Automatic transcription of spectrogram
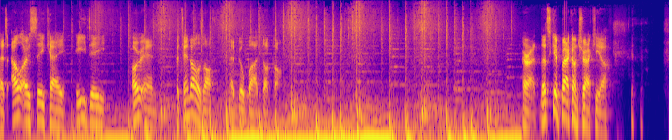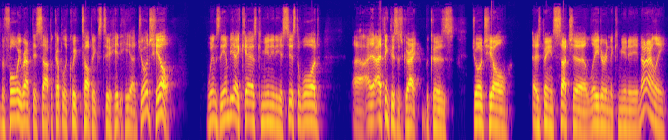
That's L O C K E D O N for $10 off at builtbar.com. All right, let's get back on track here. Before we wrap this up, a couple of quick topics to hit here. George Hill wins the NBA Cares Community Assist Award. Uh, I, I, think this is great because George Hill has been such a leader in the community. Not only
